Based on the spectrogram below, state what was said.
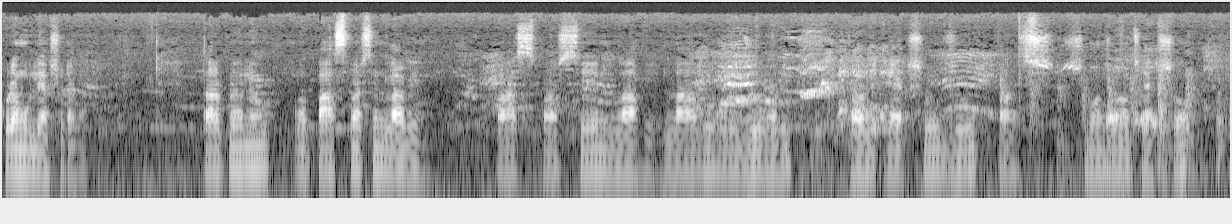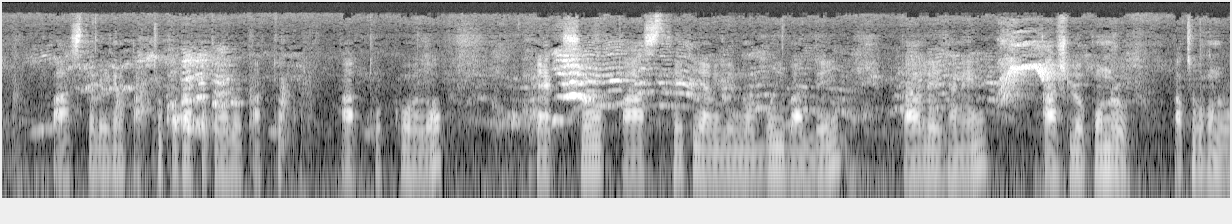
ক্রয় মূল্য একশো টাকা। তারপরে হলো পাঁচ পার্সেন্ট লাভে। পাঁচ পার্সেন্ট লাভে। লাভে হলে যোগ হবে, তাহলে একশো যোগ পাঁচ সমান সমান হচ্ছে একশো পাঁচ। তাহলে এখানে পার্থক্যটা কত হলো? পার্থক্য। পার্থক্য হলো একশো পাঁচ থেকে আমি যদি নব্বই বাদ দেই, তাহলে এখানে আসলো পনেরো, পার্থক্য পনেরো।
